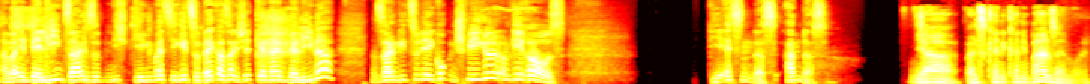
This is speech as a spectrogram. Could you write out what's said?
Aber in Berlin sagen sie nicht du, die gehen zum Bäcker und sagen, ich hätte gerne einen Berliner. Dann sagen die zu dir, guck in den Spiegel und geh raus. Die essen das anders. Ja, weil es keine Kannibalen sein wollen.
